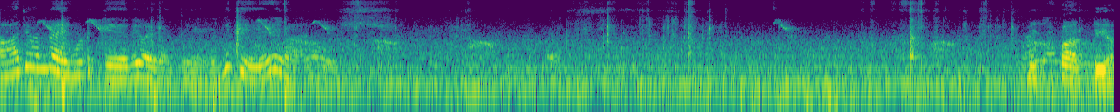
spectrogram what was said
ആരും എന്താ ഇങ്ങോട്ട് കയറി വരട്ടെ. ഒന്ന് കയറി കാണോ ബിഗ് പാർട്ടിയാ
